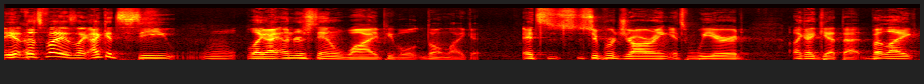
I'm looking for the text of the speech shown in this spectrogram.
yeah, that's funny. Is like I could see, like I understand why people don't like it. It's super jarring. It's weird. Like I get that, but like.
